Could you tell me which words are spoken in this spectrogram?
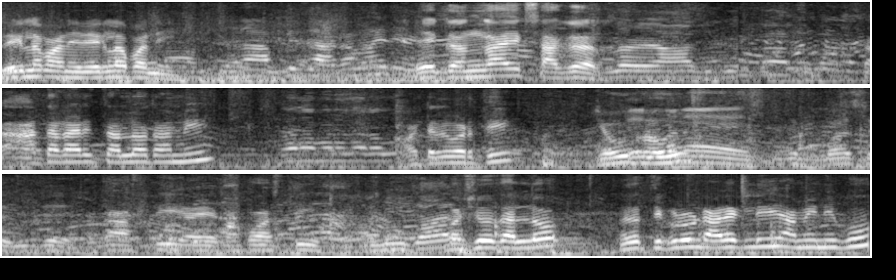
वेगळा पाणी वेगळा पाणी. आपली जागा माहिती आहे एक गंगा एक सागर. आता डायरेक्ट चाललो आता आम्ही हॉटेलवरती. जेवू खाऊ. बस असती उतार. बशीवर चाललो. नंतर तिकडून डायरेक्टली आम्ही निघू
